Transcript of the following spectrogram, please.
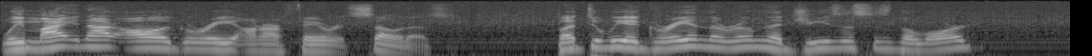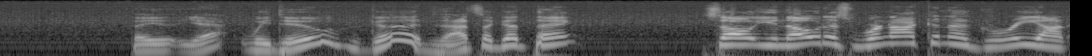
We might not all agree on our favorite sodas. But do we agree in the room that Jesus is the Lord? They, yeah, we do. Good. That's a good thing. So you notice we're not going to agree on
